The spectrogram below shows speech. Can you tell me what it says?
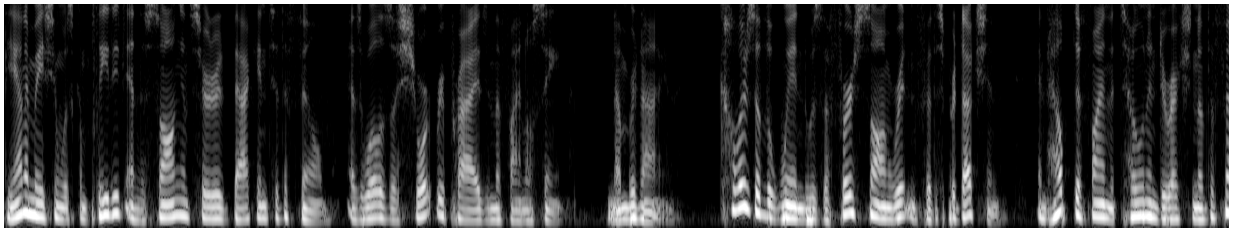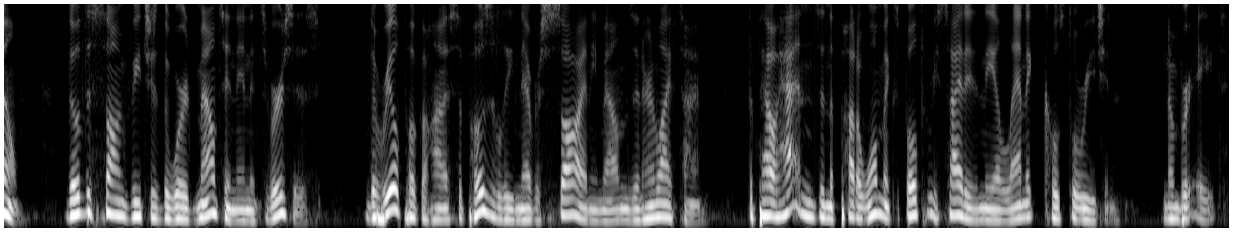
the animation was completed and the song inserted back into the film, as well as a short reprise in the final scene. Number 9. Colors of the Wind was the first song written for this production and helped define the tone and direction of the film. Though this song features the word mountain in its verses, the real Pocahontas supposedly never saw any mountains in her lifetime. The Powhatans and the Potawatomis both resided in the Atlantic coastal region. Number 8.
